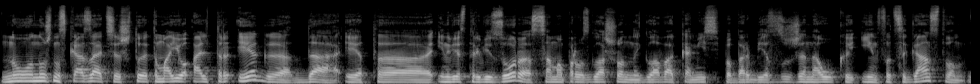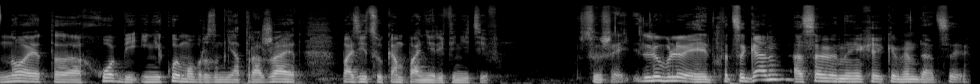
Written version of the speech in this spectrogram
Ну, нужно сказать, что это мое альтер-эго, да, это инвестор-ревизора, самопровозглашенный глава комиссии по борьбе с лженаукой и инфо-цыганством, но это хобби и никоим образом не отражает позицию компании «Рефинитив». Слушай, люблю я инфо-цыган, особенно их рекомендации.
